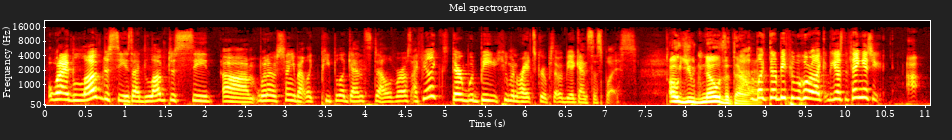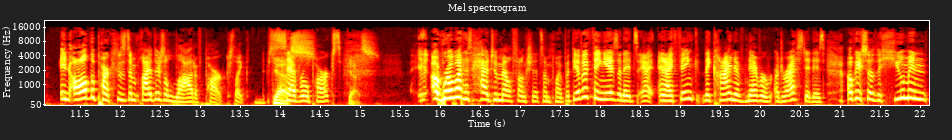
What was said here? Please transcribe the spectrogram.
What I'd love to see is I'd love to see um, what I was saying about like people against Delos. I feel like there would be human rights groups that would be against this place. Oh, you know that there are. Like there'd be people who are like because the thing is, you, uh, in all the parks, because it's implied there's a lot of parks, like Yes. several parks. yes. a robot has had to malfunction at some point. But the other thing is, and it's and I think they kind of never addressed it is okay. So the human,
